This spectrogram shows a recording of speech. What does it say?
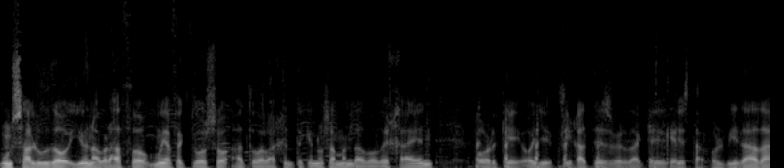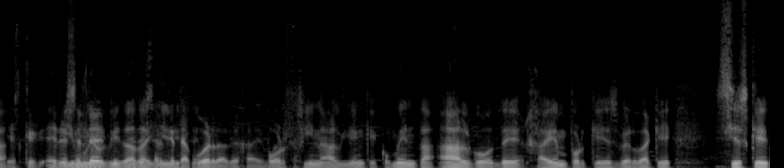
un saludo y un abrazo muy afectuoso a toda la gente que nos ha mandado de Jaén, porque, oye, fíjate, es verdad que, Es que- que está olvidada. Es que eres y el, muy de- olvidada eres el y que te acuerdas de Jaén. Por fin alguien que comenta algo de Jaén, porque es verdad que si es que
